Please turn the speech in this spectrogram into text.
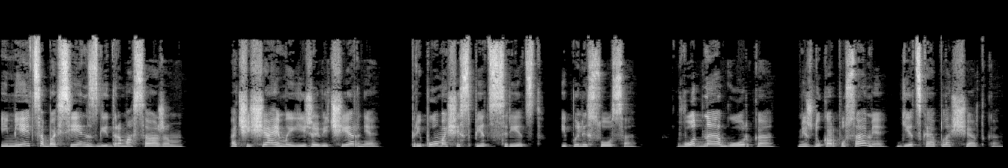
Имеется бассейн с гидромассажем, очищаемый ежевечерне при помощи спецсредств и пылесоса. Водная горка, между корпусами детская площадка.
